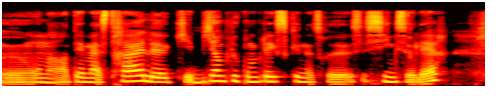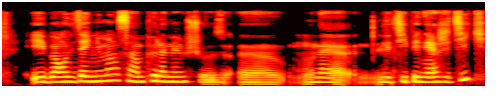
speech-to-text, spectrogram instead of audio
Euh, on a un thème astral qui est bien plus complexe que notre signe solaire. Et ben en design humain, c'est un peu la même chose. on a les types énergétiques,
